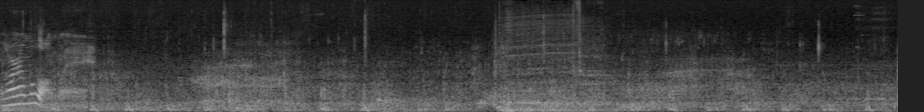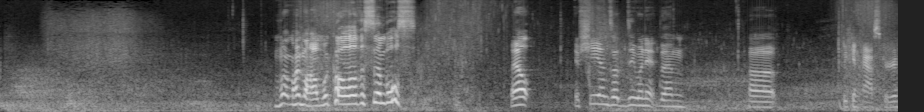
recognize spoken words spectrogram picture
Going around the long way. What my mom would call all the symbols? Well, if she ends up doing it, then, uh, we can ask her.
